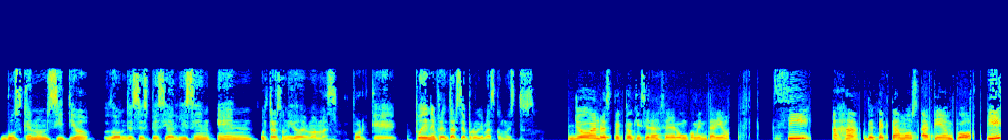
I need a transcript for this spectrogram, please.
busquen un sitio donde se especialicen en ultrasonido de mamas, porque pueden enfrentarse a problemas como estos. yo al respecto quisiera hacer un comentario. Sí, ajá, detectamos a tiempo y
